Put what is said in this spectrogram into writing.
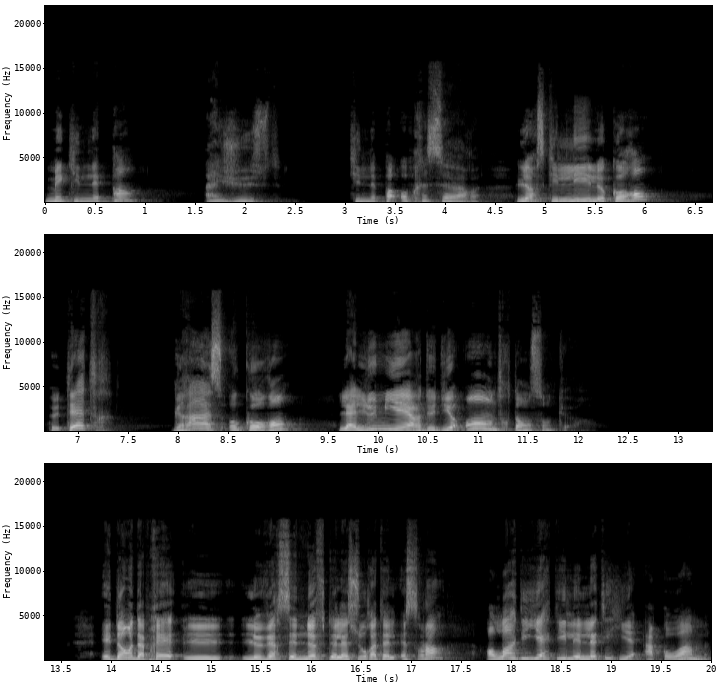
mais qui n'est pas injuste, n'est pas oppresseur, lorsqu'il lit le Coran, Peut-être, grâce au Coran, la lumière de Dieu entre dans son cœur. Et donc, d'après le verset 9 de la sourate Al-Isra, Allah dit Yahdi lillati aqwam.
